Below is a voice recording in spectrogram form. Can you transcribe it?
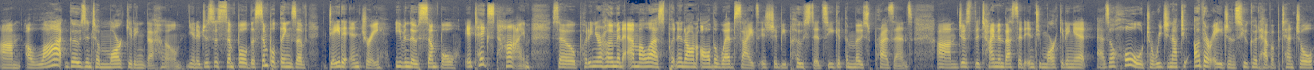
Um, a lot goes into marketing the home. You know, just as simple, the simple things of data entry, even though simple, it takes time. So putting your home in MLS, putting it on all the websites, it should be posted so you get the most presence. Um, just the time invested into marketing it as a whole to reaching out to other agents who could have a potential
